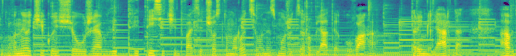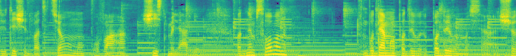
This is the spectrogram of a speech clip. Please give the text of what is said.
Вони очікують, що вже в 2026 році вони зможуть заробляти увага 3 мільярда, а в 2027 увага 6 мільярдів. Одним словом, будемо подив... подивимося, що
